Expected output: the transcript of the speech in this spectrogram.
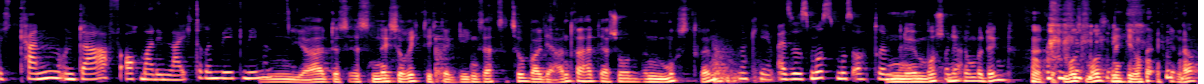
Ich kann und darf auch mal den leichteren Weg nehmen. Ja, das ist nicht so richtig der Gegensatz dazu, weil der andere hat ja schon ein Muss drin. Okay, also das Muss muss auch drin sein. Nee, muss oder? nicht unbedingt. Das Muss muss nicht. genau.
